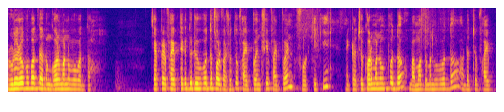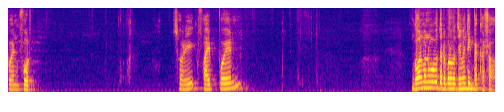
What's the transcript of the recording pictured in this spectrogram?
রুলের উপপাদ্য এবং গড়মান উপপাদ্য। চ্যাপ্টার ফাইভ থেকে দুটি উপপাদ্য পড়বা, শুধু five point three five point four কী কী? একটা হচ্ছে গড়মান উপপাদ্য বা মধ্যমান উপপাদ্য, আর হচ্ছে five point four sorry five point গড়মান উপপাদ্যটা জ্যামিতিক ব্যাখ্যা সহ।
